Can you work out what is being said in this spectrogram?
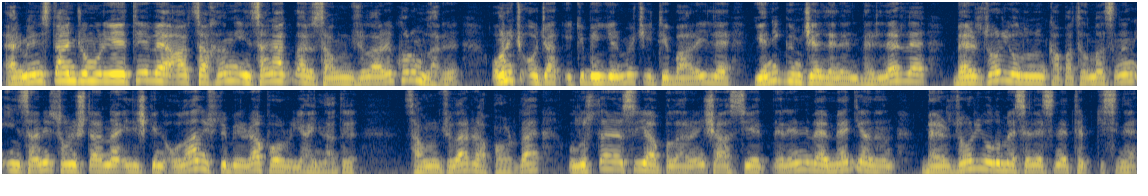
Ermenistan Cumhuriyeti ve Artsak'ın insan hakları savunucuları kurumları 13 Ocak 2023 itibariyle yeni güncellenen verilerle Berzor yolunun kapatılmasının insani sonuçlarına ilişkin olağanüstü bir rapor yayınladı. Savunucular raporda uluslararası yapıların, şahsiyetlerin ve medyanın Berzor yolu meselesine tepkisine,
